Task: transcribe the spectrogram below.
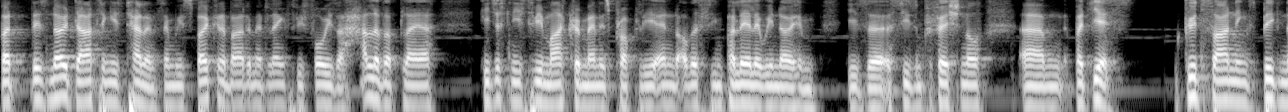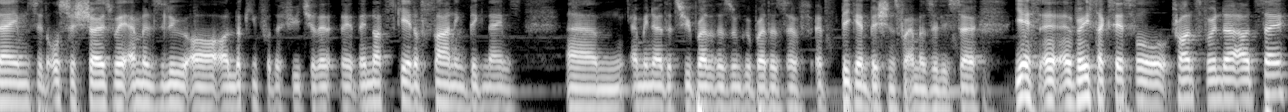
But there's no doubting his talents, and we've spoken about him at length before. He's a hell of a player. He just needs to be micromanaged properly. And obviously, Mphahlele, we know him. He's a, a seasoned professional. Um, but yes, good signings, big names. It also shows where Amazulu are, are looking for the future. They're, they're, they're, not scared of signing big names. Um, and we know the two brothers, the Zungu brothers, have, have big ambitions for Amazulu. So, yes, a, a, very successful transfer window, I would say.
